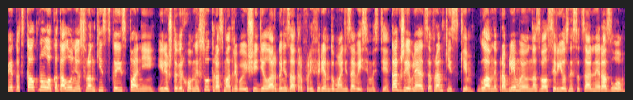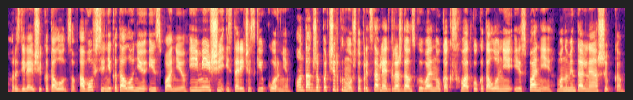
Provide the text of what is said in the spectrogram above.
века столкнула Каталонию с франкистской Испанией, или что Верховный суд, рассматривающий дело организаторов референдума о независимости, также является франкистским. Главной проблемой он назвал серьезный социальный разлом, разделяющий каталонцев, а вовсе не Каталонию и Испанию, и имеющий исторический исторические корни. Он также подчеркнул, что представлять гражданскую войну как схватку Каталонии и Испании – монументальная ошибка.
